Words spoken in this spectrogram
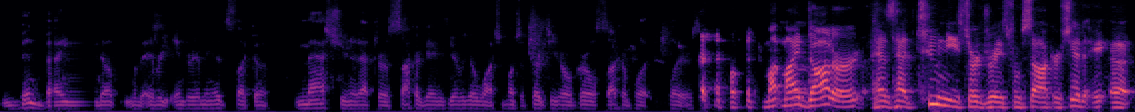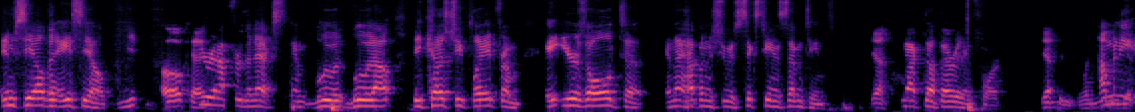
been banged up with every injury. I mean, it's like a mass unit after a soccer game. If you ever go watch a bunch of 13 year old girls soccer play, players. My, my, daughter has had two knee surgeries from soccer. She had uh, mcl then acl oh, okay. year after the next and blew it blew it out because she played from eight years old to and that happened when she was 16 and 17 yeah. Backed up everything for yeah. How many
